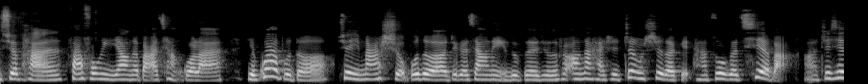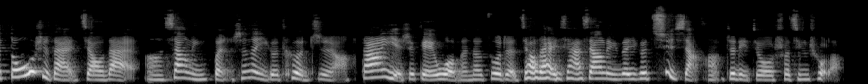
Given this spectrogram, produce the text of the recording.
薛蟠发疯一样的把她抢过来。也怪不得薛姨妈舍不得这个香菱，对不对？觉得说啊，那还是正式的给她做个妾吧。啊，这些都是在交代，嗯，香菱本身的一个特质啊。当然也是给我们的作者交代一下香菱的一个去向啊。这里就说清楚了。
